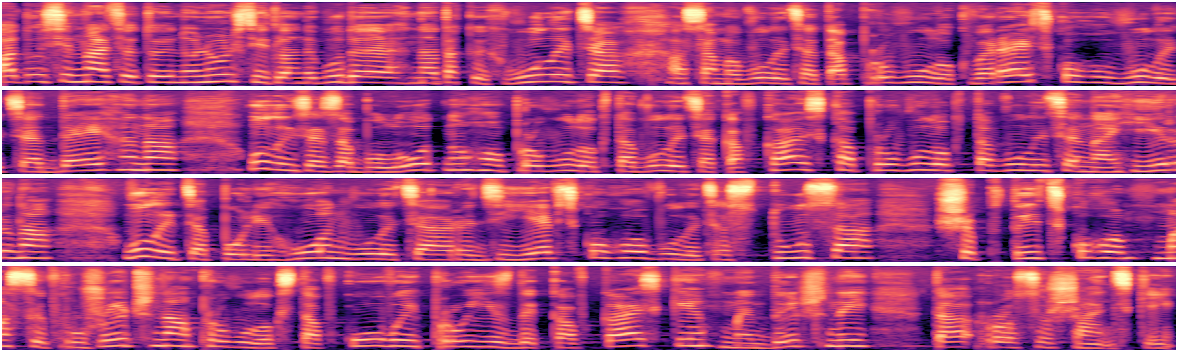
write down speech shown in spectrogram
А до 17.00 світла не буде на таких вулицях, а саме вулиця та провулок Верейського, вулиця Дейгена, вулиця Заболотного, провулок та вулиця Кавказька, провулок та вулиця Нагірна, вулиця Полігон, вулиця Радзієвського, вулиця Стуса, Шептицького, масив Ружична, провулок Ставковий, проїзди Кавказький, Медичний та Росошанський.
